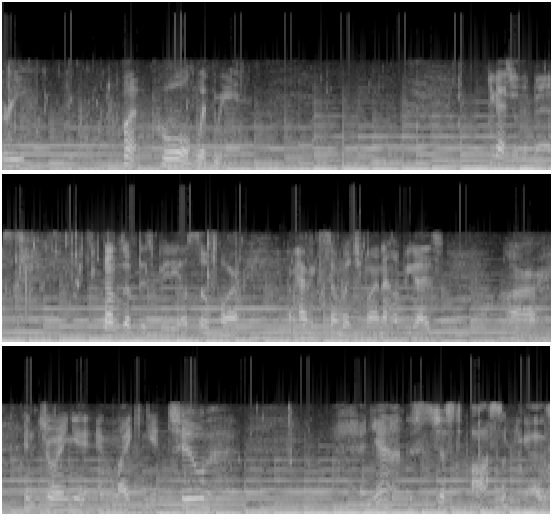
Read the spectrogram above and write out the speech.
three foot pool with me. You guys are the best. Thumbs up this video so far. I'm having so much fun. I hope you guys are enjoying it and liking it too. And yeah, this is just awesome, you guys.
